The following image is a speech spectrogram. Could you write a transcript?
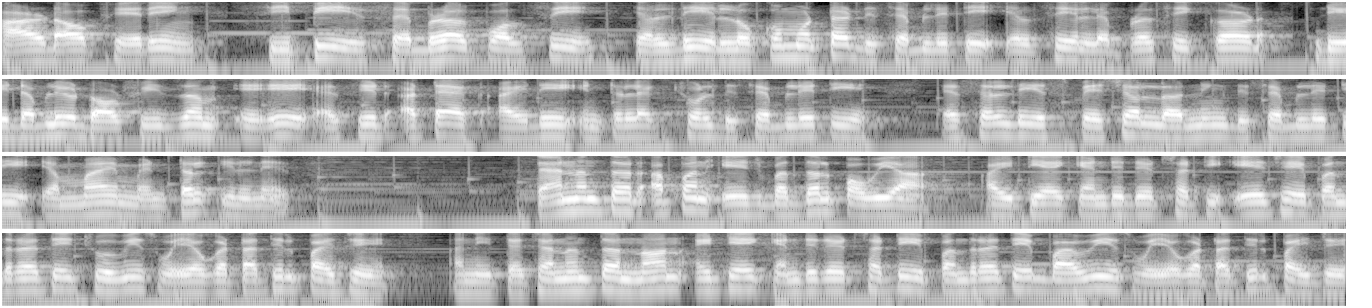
hard of hearing C P cerebral palsy L D locomotor disability L C leprosy cured D W dwarfism A A acid attack I D intellectual disability S L D special learning disability M I mental illness. त्यानंतर आपण एजबद्दल पाहूया. आय टी आय कॅन्डिडेटसाठी एज हे पंधरा ते चोवीस वयोगटातील पाहिजे आणि त्याच्यानंतर नॉन आय टी आय कॅन्डिडेटसाठी पंधरा ते बावीस वयोगटातील पाहिजे.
